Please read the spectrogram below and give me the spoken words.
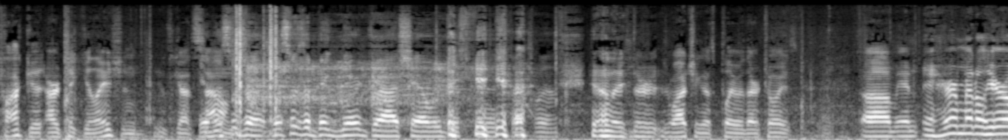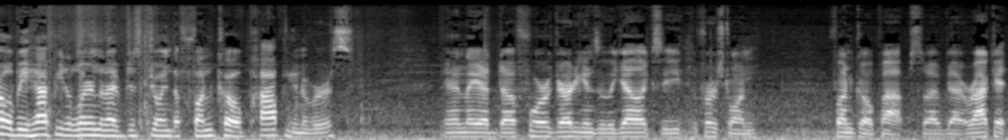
Fuck it, articulation. It's got Yeah, sound. this was a this was a big nerd garage sale we just finished Yeah. up with. Yeah, they, they're watching us play with our toys. Um, and, and Hair Metal Hero will be happy to learn that I've just joined the Funko Pop universe. And they had uh, four Guardians of the Galaxy, the first one, Funko Pop. So I've got Rocket,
